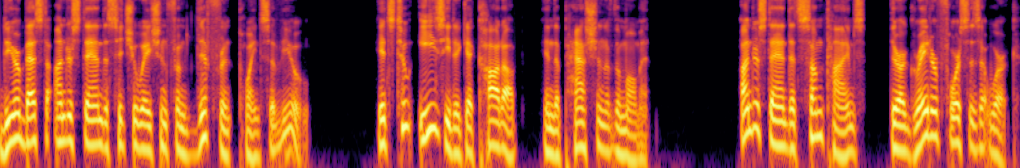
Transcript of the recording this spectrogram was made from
Do your best to understand the situation from different points of view. It's too easy to get caught up in the passion of the moment. Understand that sometimes there are greater forces at work.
